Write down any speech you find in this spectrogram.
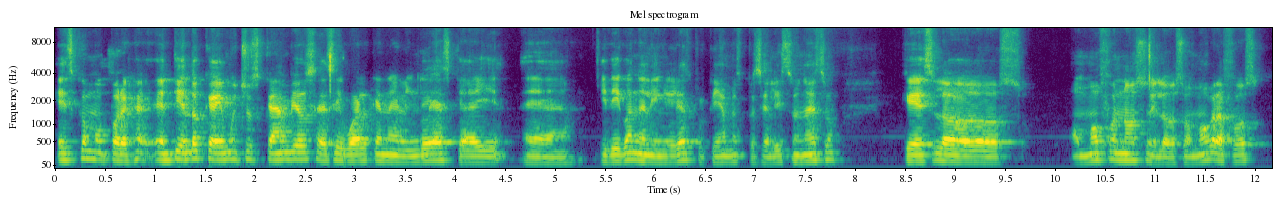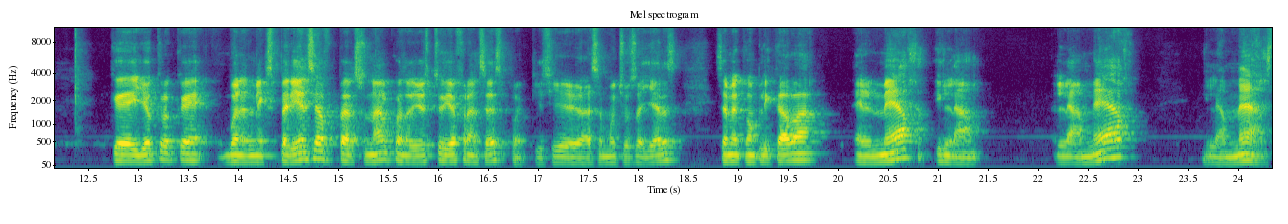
Es como, por ejemplo, entiendo que hay muchos cambios, es igual que en el inglés, que hay, eh, y digo en el inglés porque ya me especializo en eso, que es los homófonos y los homógrafos, que yo creo que, bueno, en mi experiencia personal, cuando yo estudié francés, pues que sí, hace muchos ayeres, se me complicaba el mer y la, la mer y la merde.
